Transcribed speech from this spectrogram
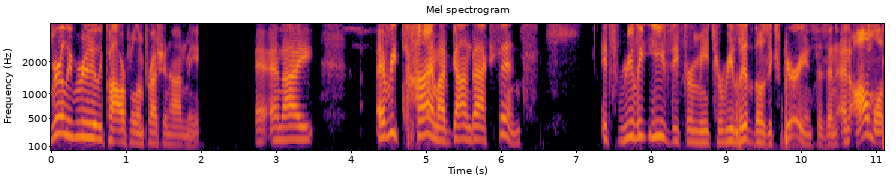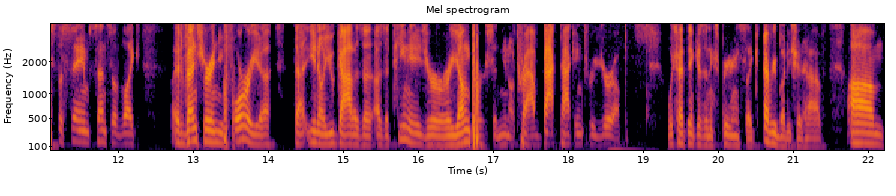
really really powerful impression on me, and I, every time I've gone back since, it's really easy for me to relive those experiences and and almost the same sense of like adventure and euphoria that you know you got as a as a teenager or a young person you know travel backpacking through Europe which I think is an experience like everybody should have. Um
